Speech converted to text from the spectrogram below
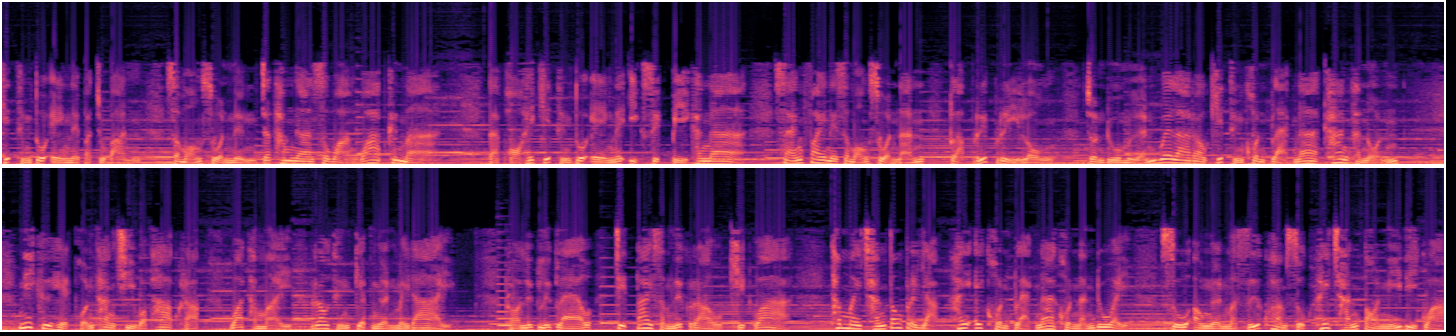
คิดถึงตัวเองในปัจจุบัน สมองส่วนหนึ่งจะทำงานสว่างวาบขึ้นมา แต่พอให้คิดถึงตัวเองในอีก 10 ปีข้างหน้า แสงไฟในสมองส่วนนั้นกลับริบหรี่ลง จนดูเหมือนเวลาเราคิดถึงคนแปลกหน้าข้างถนน นี่คือเหตุผลทางชีวภาพครับ ว่าทำไมเราถึงเก็บเงินไม่ได้เพราะลึกๆแล้ว จิตใต้สำนึกเราคิดว่า ทำไมฉันต้องประหยัดให้ไอ้คนแปลกหน้าคนนั้นด้วย สู้เอาเงินมาซื้อความสุขให้ฉันตอนนี้ดีกว่า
